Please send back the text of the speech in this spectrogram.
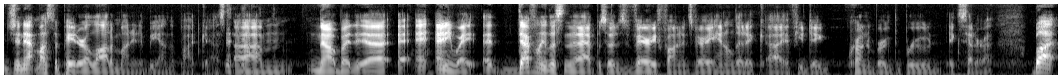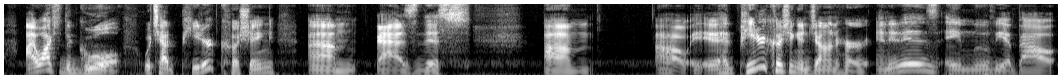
Jeanette must have paid her a lot of money to be on the podcast. Um, no, but uh, a- anyway, uh, definitely listen to that episode. It's very fun. It's very analytic. Uh, if you dig Cronenberg, The Brood, etc. But I watched The Ghoul, which had Peter Cushing um, as this. Um, oh, it it had Peter Cushing and John Hurt, and it is a movie about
